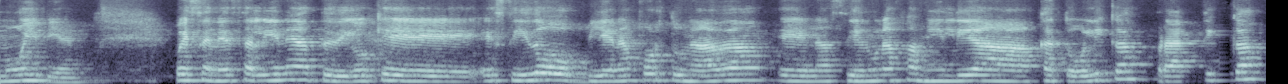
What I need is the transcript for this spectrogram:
Muy bien. Pues en esa línea te digo que he sido bien afortunada. Eh, nací en una familia católica, práctica,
